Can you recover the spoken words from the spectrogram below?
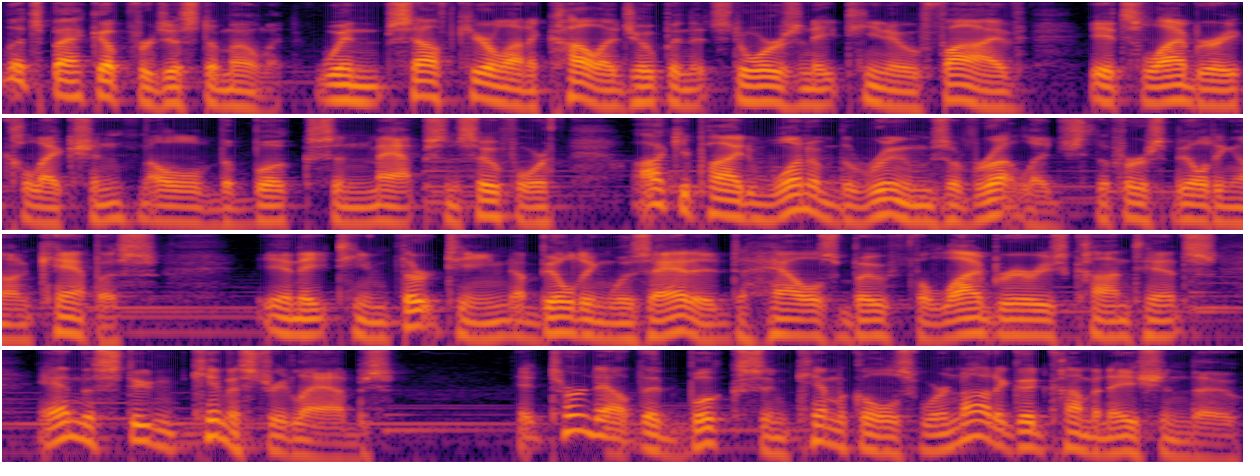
Let's back up for just a moment. When South Carolina College opened its doors in 1805, its library collection, all of the books and maps and so forth, occupied one of the rooms of Rutledge, the first building on campus. In 1813, a building was added to house both the library's contents and the student chemistry labs. It turned out that books and chemicals were not a good combination, though.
